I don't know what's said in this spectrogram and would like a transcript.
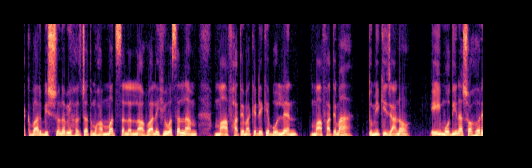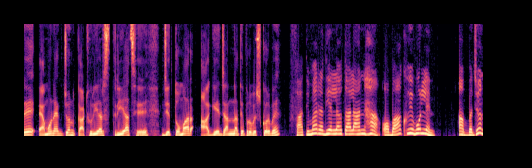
একবার বিশ্বনবী হজরত মুহাম্মদ সাল্লাল্লাহু আলহি ওয়াসাল্লাম মা ফাতেমাকে ডেকে বললেন, মা ফাতেমা, তুমি কি জানো, এই মদিনা শহরে এমন একজন কাঠুরিয়ার স্ত্রী আছে যে তোমার আগে জান্নাতে প্রবেশ করবে? ফাতেমা রাদিয়াল্লাহ তালা আনহা অবাক হয়ে বললেন, আব্বাজন,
